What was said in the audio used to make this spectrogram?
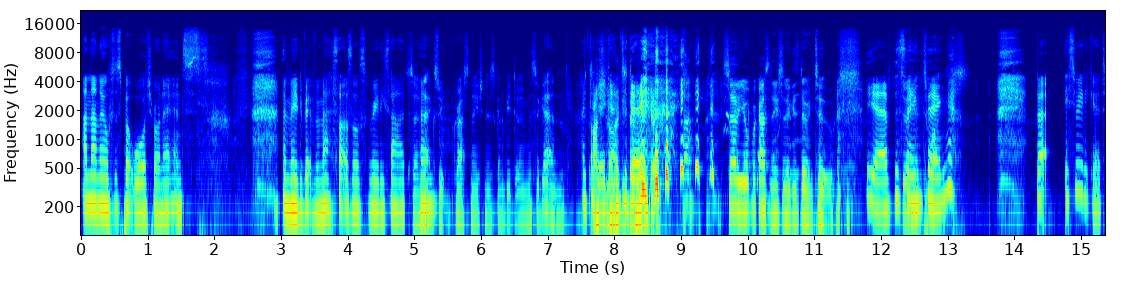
And then I also spilt water on it and s- and made a bit of a mess. That was also really sad. so Um, next week, procrastination is going to be doing this again. I did Oh, it she's again already done today. it again. so your procrastination week is doing two. yeah, the doing same it thing. twice. But it's really good.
